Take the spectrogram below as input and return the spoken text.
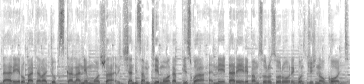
dare robata vajob scala nemhosva richishandisa mutemo wakabviswa nedare repamusorosoro reconstitutional court.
